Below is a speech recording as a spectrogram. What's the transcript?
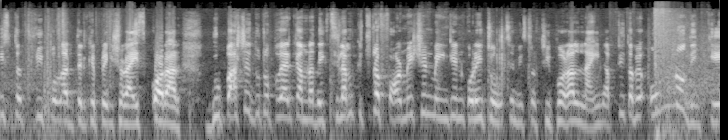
মিস্টার ট্রিপোলারদেরকে প্রেশারাইজ করার। দুপাশে দুটো প্লেয়ারকে আমরা দেখছিলাম, কিছুটা ফরমেশন মেইনটেইন করেই চলছে মিস্টার ট্রিপোলার লাইন আপটি তবে অন্যদিকে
